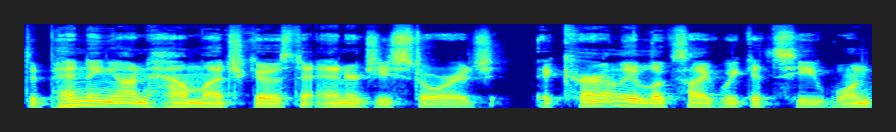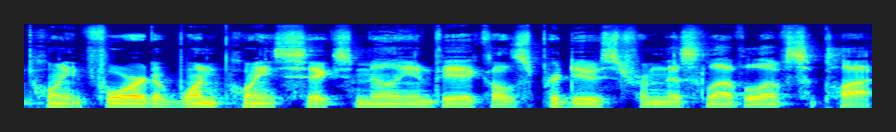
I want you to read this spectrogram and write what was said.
Depending on how much goes to energy storage, it currently looks like we could see 1.4 to 1.6 million vehicles produced from this level of supply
